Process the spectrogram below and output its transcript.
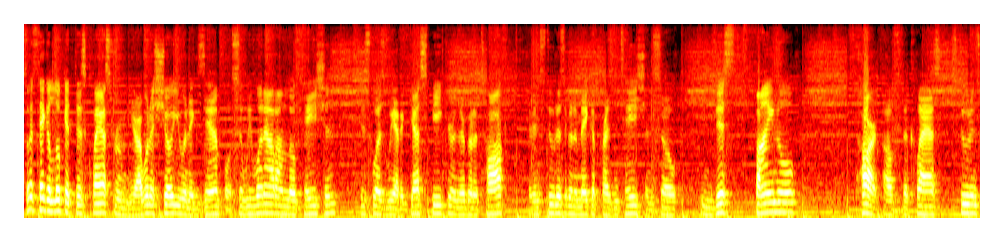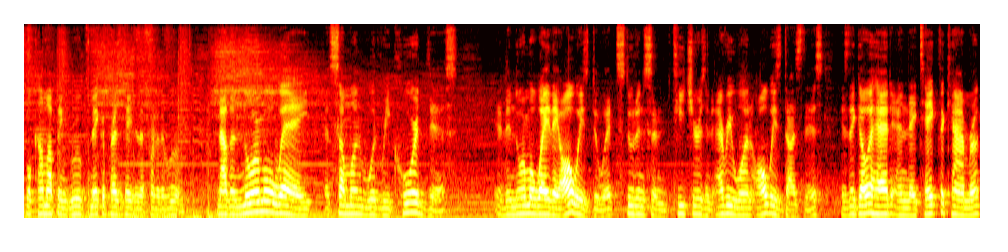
So let's take a look at this classroom here. I want to show you an example. So we went out on location. This was, we had a guest speaker and they're going to talk and then students are going to make a presentation. So in this final part of the class, students will come up in groups, make a presentation in the front of the room. Now the normal way that someone would record this, the normal way they always do it, students and teachers and everyone always does this, is they go ahead and they take the camera,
